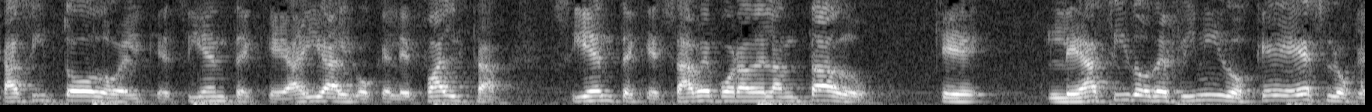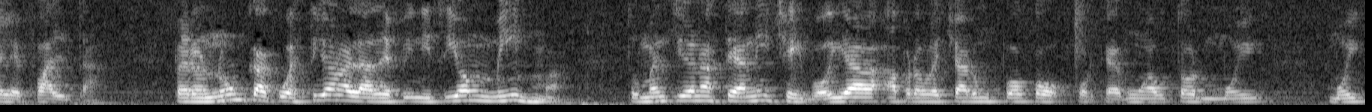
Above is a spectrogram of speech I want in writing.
Casi todo el que siente que hay algo que le falta, siente que sabe por adelantado que le ha sido definido qué es lo que le falta pero nunca cuestiona la definición misma. Tú mencionaste a Nietzsche y voy a aprovechar un poco porque es un autor muy, muy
